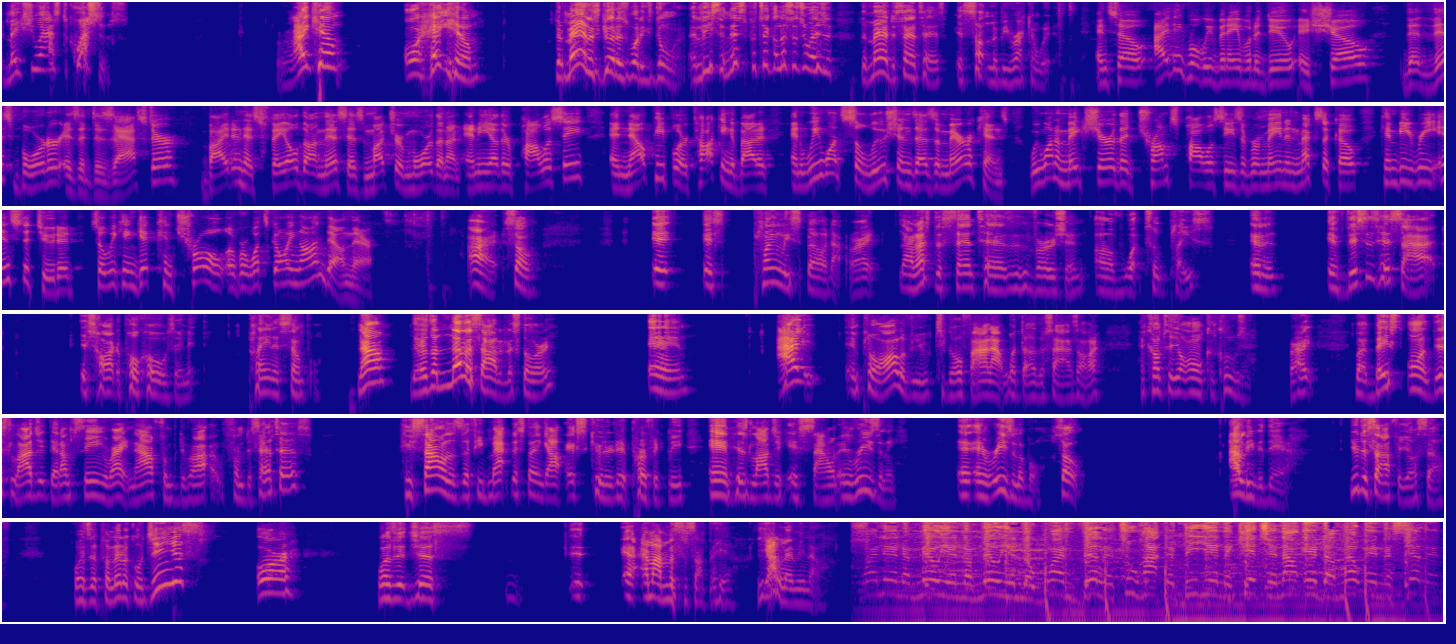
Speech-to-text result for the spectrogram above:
It makes you ask the questions. Like him or hate him, the man is good as what he's doing. At least in this particular situation, the man DeSantis is something to be reckoned with. And so I think what we've been able to do is show that this border is a disaster Biden has failed on this as much or more than on any other policy. And now people are talking about it. And we want solutions as Americans. We want to make sure that Trump's policies of remain in Mexico can be reinstituted so we can get control over what's going on down there. All right. So it it's plainly spelled out, right? Now that's the DeSantis' version of what took place. And if this is his side, it's hard to poke holes in it plain and simple. Now, there's another side of the story, and I implore all of you to go find out what the other sides are and come to your own conclusion, right? But based on this logic that I'm seeing right now from from DeSantis, he sounds as if he mapped this thing out, executed it perfectly, and his logic is sound and reasoning and, and reasonable. So I'll leave it there. You decide for yourself. Was it political genius or was it just? It, am I missing something here? You gotta let me know. One in a million, a million to one villain. Too hot to be in the kitchen, out in the melting the ceiling.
